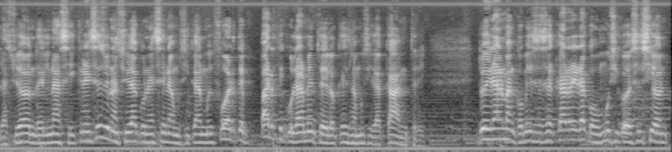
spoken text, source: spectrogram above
la ciudad donde él nace y crece, es una ciudad con una escena musical muy fuerte, particularmente de lo que es la música country. Dwayne Allman comienza a hacer carrera como músico de sesión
